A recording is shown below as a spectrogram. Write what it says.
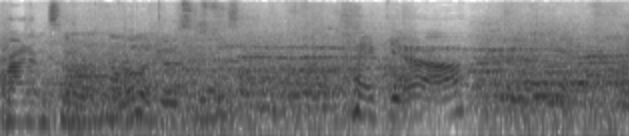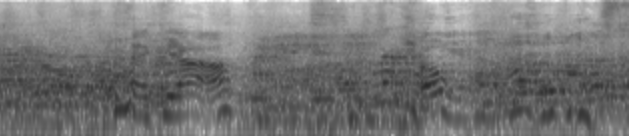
riding some roller coasters. Heck yeah. Heck yeah. Oh,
